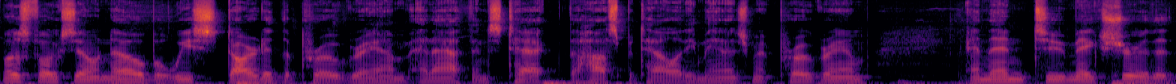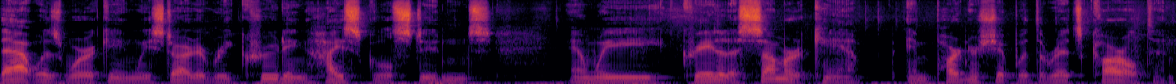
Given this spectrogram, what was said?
most folks don't know, but we started the program at Athens Tech, the hospitality management program. And then to make sure that that was working, we started recruiting high school students and we created a summer camp in partnership with the Ritz Carlton.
